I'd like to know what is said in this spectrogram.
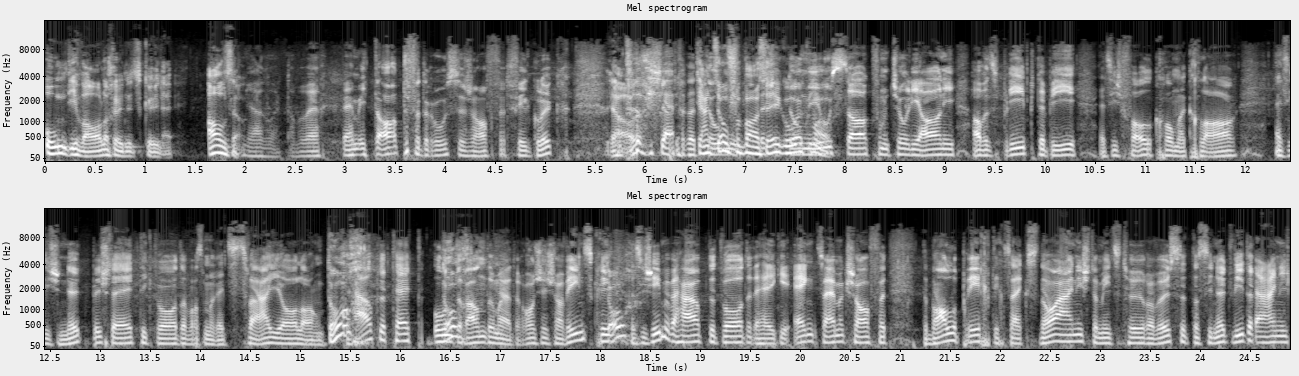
um die Wahlen zu gewinnen. Also. Ja gut, aber wer, wer mit Daten von den Russen arbeitet, viel Glück. Ja, das ist einfach eine dumme, offenbar sehr gut dumme Aussage von Giuliani, aber es bleibt dabei, es ist vollkommen klar, es ist nicht bestätigt worden, was man jetzt zwei Jahre lang Doch. behauptet hat. Unter Doch. anderem der Roger Schawinski. Doch. Es ist immer behauptet worden, der hätte eng zusammengearbeitet. Der Malerbericht, ich sage es noch einmal, damit die Hörer wissen, dass sie nicht wieder einmal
